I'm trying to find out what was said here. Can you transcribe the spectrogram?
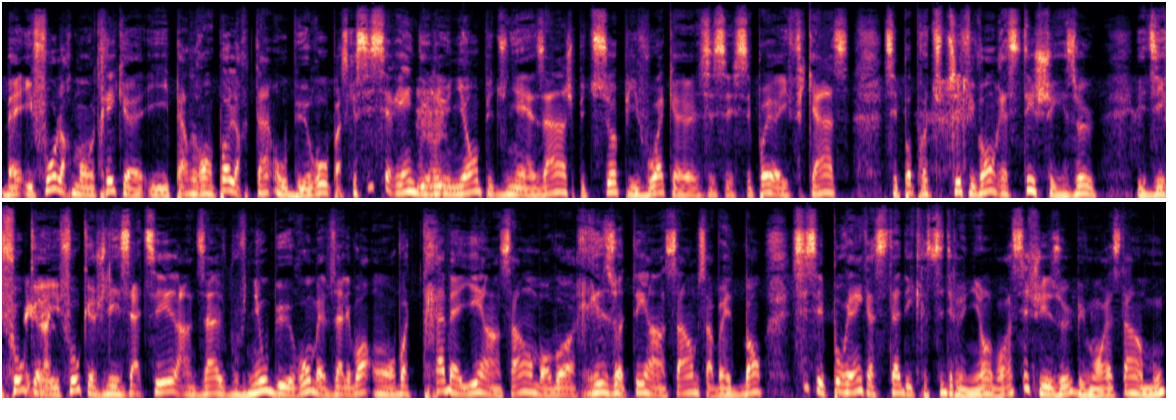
ben il faut leur montrer qu'ils perdront pas leur temps au bureau, parce que si c'est rien que des mm -hmm. réunions puis du niaisage puis tout ça, puis ils voient que c'est pas efficace, c'est pas productif, ils vont rester chez eux. Il dit, il faut exact. que il faut que je les attire en disant, vous venez au bureau, mais vous allez voir, on va travailler ensemble, on va réseauter ensemble, ça va être bon. Si c'est pour rien qu'assister à des Christie de réunion, ils vont rester chez eux, puis ils vont rester en mou.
